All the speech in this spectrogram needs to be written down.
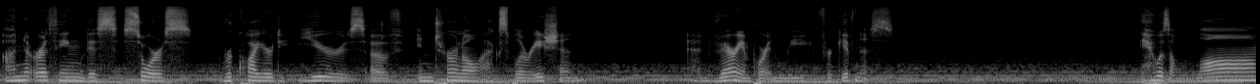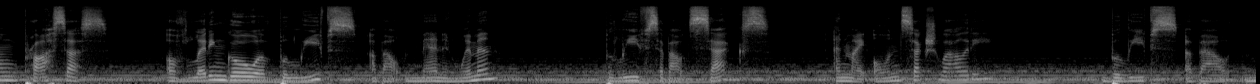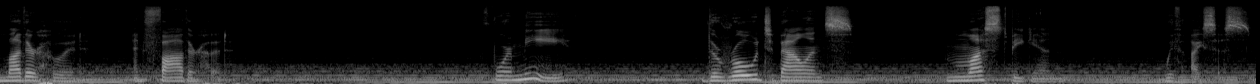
Unearthing this source required years of internal exploration and, very importantly, forgiveness. It was a long process of letting go of beliefs about men and women, beliefs about sex and my own sexuality, beliefs about motherhood and fatherhood. For me, the road to balance must begin with Isis.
